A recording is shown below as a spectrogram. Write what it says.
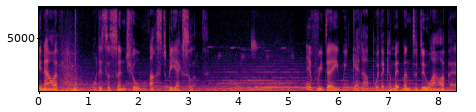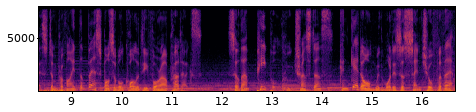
In our view, what is essential must be excellent. Every day we get up with a commitment to do our best and provide the best possible quality for our products so that people who trust us can get on with what is essential for them.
